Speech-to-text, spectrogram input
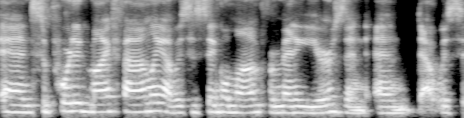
and supported my family. I was a single mom for many years and and that was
